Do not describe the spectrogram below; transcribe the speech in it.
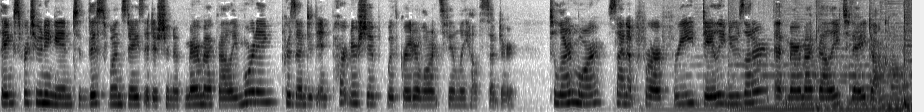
Thanks for tuning in to this Wednesday's edition of Merrimack Valley Morning, presented in partnership with Greater Lawrence Family Health Center. To learn more, sign up for our free daily newsletter at merrimackvalleytoday.com.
